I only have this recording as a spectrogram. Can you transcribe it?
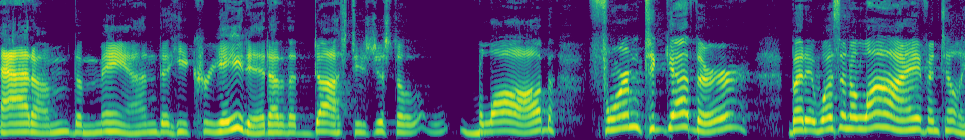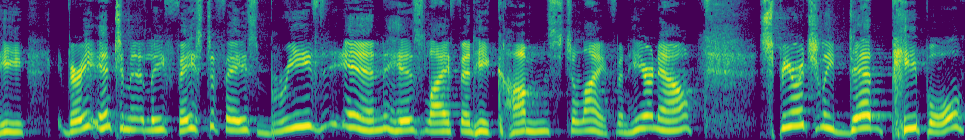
Adam, the man that he created out of the dust, he's just a blob formed together, but it wasn't alive until he very intimately, face to face, breathed in his life and he comes to life. And here now, spiritually dead people,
